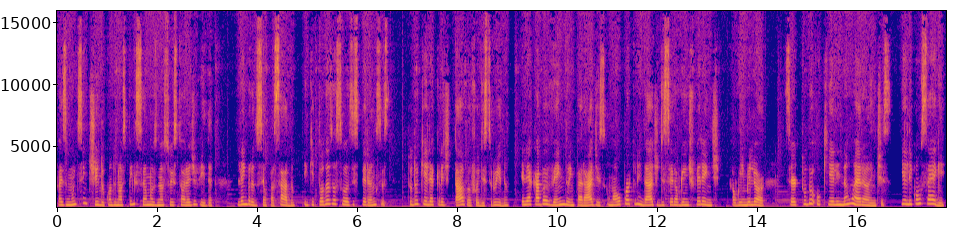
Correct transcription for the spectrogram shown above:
faz muito sentido quando nós pensamos na sua história de vida. Lembra do seu passado, em que todas as suas esperanças, tudo o que ele acreditava foi destruído? Ele acaba vendo em Parades uma oportunidade de ser alguém diferente, alguém melhor, ser tudo o que ele não era antes. E ele consegue,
